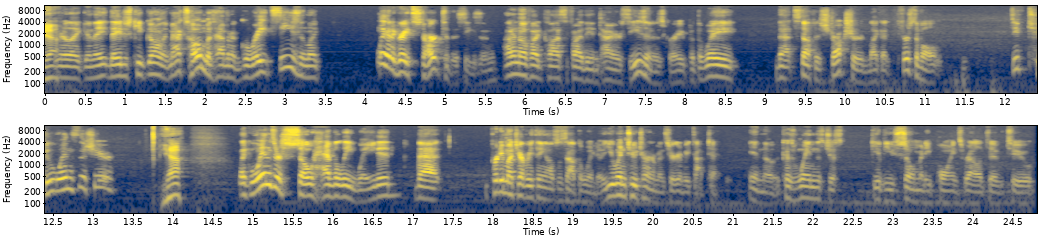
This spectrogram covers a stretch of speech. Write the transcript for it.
yeah and you're like and they, they just keep going like max homa's having a great season like we had a great start to the season i don't know if i'd classify the entire season as great but the way that stuff is structured like a, first of all do you have two wins this year? Yeah. Like wins are so heavily weighted that pretty much everything else is out the window. You win two tournaments, you're going to be top 10 in those because wins just give you so many points relative to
